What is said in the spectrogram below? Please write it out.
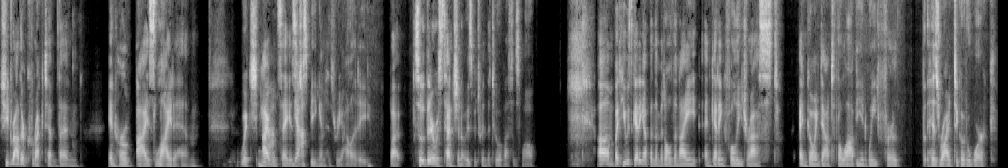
she'd rather correct him than in her eyes lie to him, which I would say is Yeah. just being in his reality. But so there was tension always between the two of us as well. Um, but he was getting up in the middle of the night and getting fully dressed and going down to the lobby and wait for his ride to go to work.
